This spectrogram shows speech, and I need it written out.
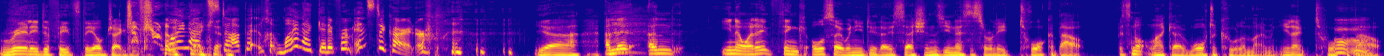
Really defeats the object of trying why not make it. stop it? Why not get it from Instacart? Or Yeah, and the, and you know, I don't think also when you do those sessions, you necessarily talk about. It's not like a water cooler moment. You don't talk about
